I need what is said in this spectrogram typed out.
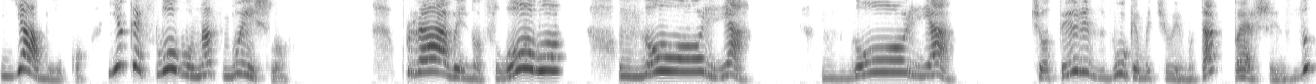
яблуко. Яке слово у нас вийшло? Правильно, слово зоря. Зоря. Чотири звуки ми чуємо, так? Перший з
